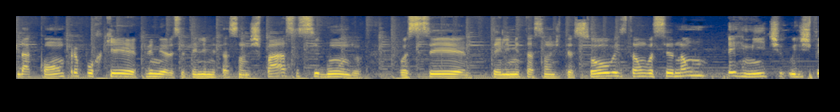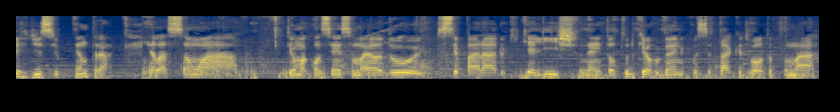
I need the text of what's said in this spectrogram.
da compra, porque, primeiro, você tem limitação de espaço, segundo, você tem limitação de pessoas, então você não permite o desperdício entrar. Em relação a ter uma consciência maior do, de separar o que, que é lixo, né? Então tudo que é orgânico você taca de volta pro mar,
